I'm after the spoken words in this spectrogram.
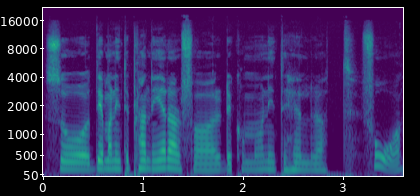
så det man inte planerar för, det kommer man inte heller att få.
